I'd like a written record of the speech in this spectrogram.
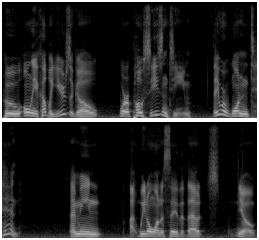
who only a couple years ago were a postseason team. They were one and ten. I mean, we don't want to say that that's you know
